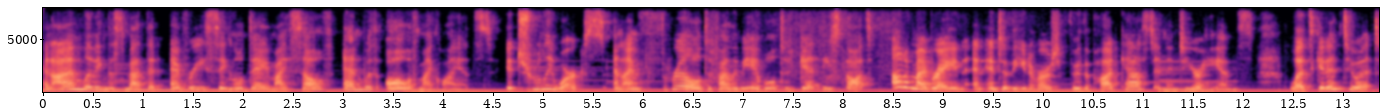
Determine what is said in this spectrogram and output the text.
And I'm living this method every single day myself and with all of my clients. It truly works, and I'm thrilled to finally be able to get these thoughts out of my brain and into the universe through the podcast and into your hands. Let's get into it.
